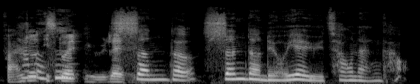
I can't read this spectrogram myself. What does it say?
反正就一堆鱼类，生的生的柳叶鱼超难烤。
